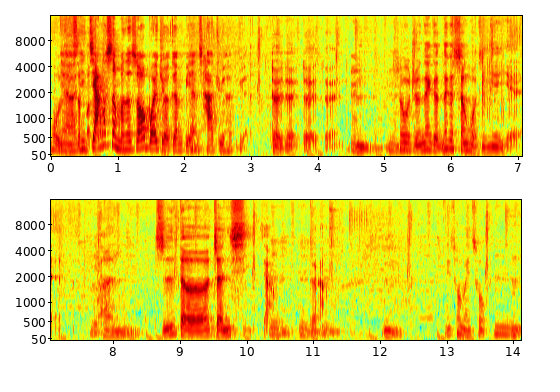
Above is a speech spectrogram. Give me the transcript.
或者是什么的。你讲什么的时候不会觉得跟别人差距很远。对对对对，嗯，所以我觉得那个那个生活经验也很值得珍惜，这样，嗯嗯，对啊，嗯，没错没错，嗯。嗯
